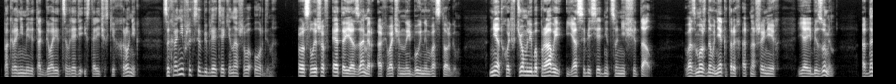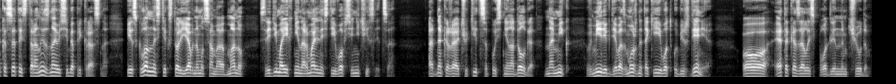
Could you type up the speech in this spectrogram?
По крайней мере, так говорится в ряде исторических хроник, сохранившихся в библиотеке нашего ордена. Услышав это, я замер, охваченный буйным восторгом. Нет, хоть в чем-либо правый я собеседницу не считал. Возможно, в некоторых отношениях я и безумен, однако с этой стороны знаю себя прекрасно, и склонности к столь явному самообману среди моих ненормальностей вовсе не числится. Однако же очутиться, пусть ненадолго, на миг, в мире, где возможны такие вот убеждения, о, это казалось подлинным чудом.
